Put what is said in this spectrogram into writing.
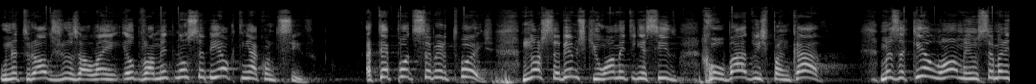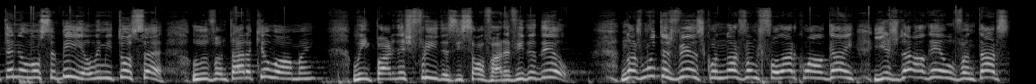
o natural de Jerusalém, ele provavelmente não sabia o que tinha acontecido. Até pôde saber depois. Nós sabemos que o homem tinha sido roubado e espancado. Mas aquele homem, o samaritano, ele não sabia, ele limitou-se a levantar aquele homem, limpar-lhe as feridas e salvar a vida dele. Nós muitas vezes, quando nós vamos falar com alguém e ajudar alguém a levantar-se,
